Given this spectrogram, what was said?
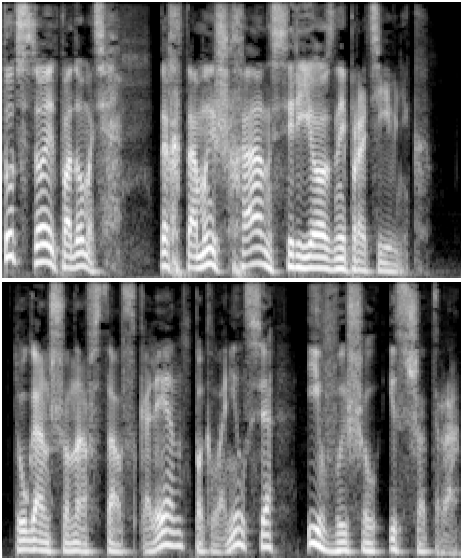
Тут стоит подумать. Тахтамыш-хан — серьезный противник. Туган Шуна встал с колен, поклонился и вышел из шатра.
